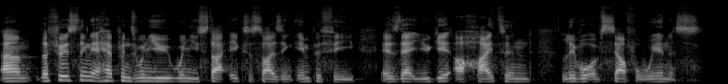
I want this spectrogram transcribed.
Um, the first thing that happens when you when you start exercising empathy is that you get a heightened level of self-awareness.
